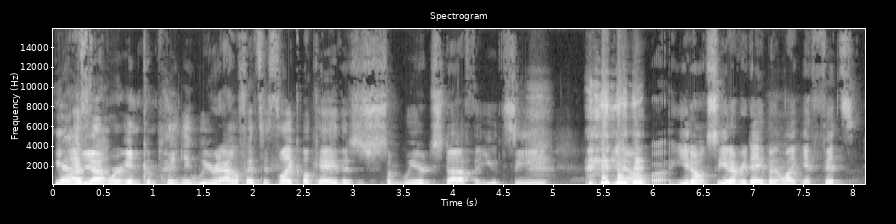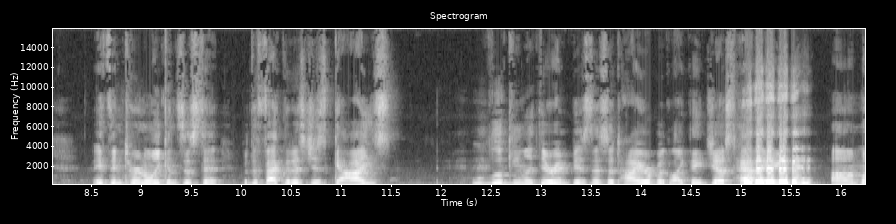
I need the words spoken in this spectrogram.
Yeah. if Yeah. they were in completely weird outfits, it's like, okay, this is just some weird stuff that you'd see. You know, uh, you don't see it every day, but like it fits. It's internally consistent. But the fact that it's just guys looking like they're in business attire, but like they just had a um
